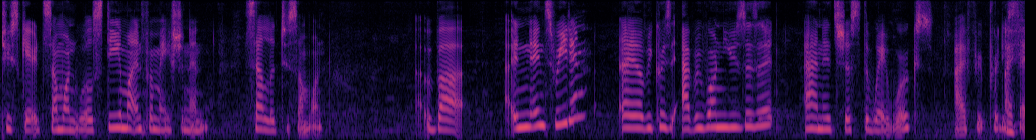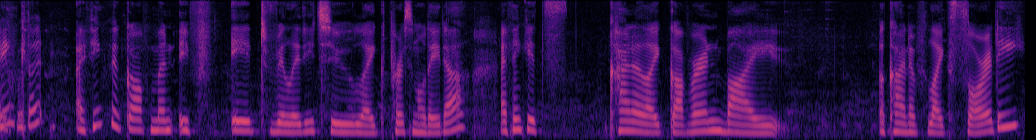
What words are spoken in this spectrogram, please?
too scared. Someone will steal my information and sell it to someone." But in in Sweden, uh, because everyone uses it and it's just the way it works, I feel pretty I safe think with it. I think the government, if it related to like personal data, I think it's kind of like governed by a kind of like authority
